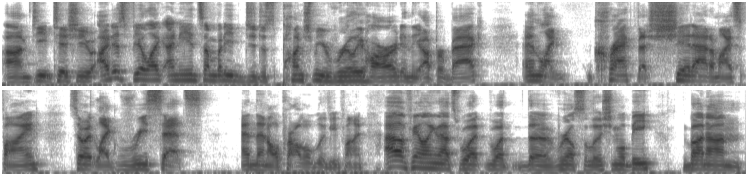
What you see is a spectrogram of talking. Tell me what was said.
um, deep tissue. I just feel like I need somebody to just punch me really hard in the upper back and like crack the shit out of my spine so it like resets, and then I'll probably be fine. I have a feeling that's what what the real solution will be. But um,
